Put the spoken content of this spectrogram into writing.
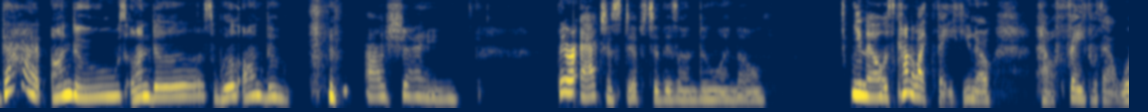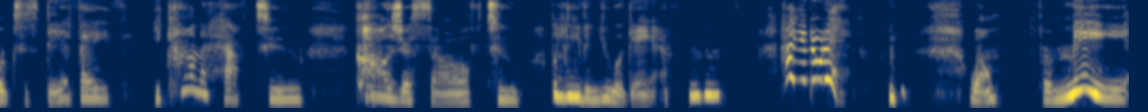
God undoes, undoes, will undo our shame. There are action steps to this undoing, though. You know, it's kind of like faith. You know, how faith without works is dead faith. You kind of have to cause yourself to believe in you again. Mm-hmm. How you do that? well, for me,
